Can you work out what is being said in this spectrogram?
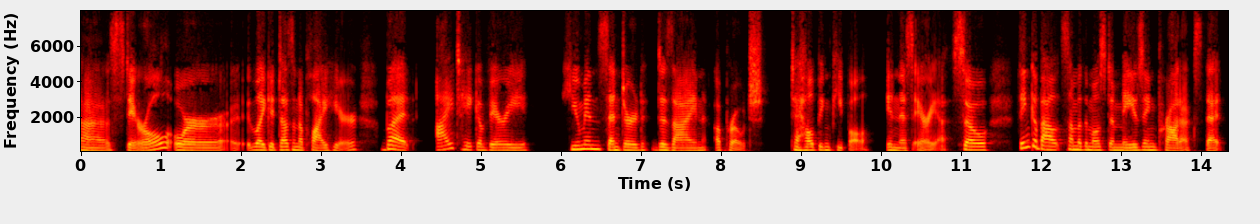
uh, sterile or like it doesn't apply here. But I take a very human centered design approach to helping people in this area. So think about some of the most amazing products that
